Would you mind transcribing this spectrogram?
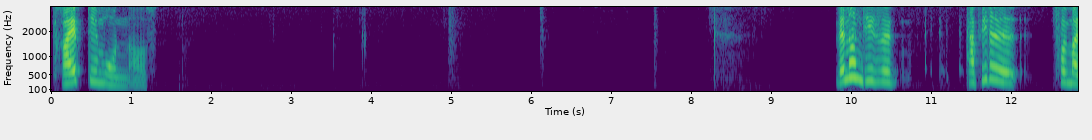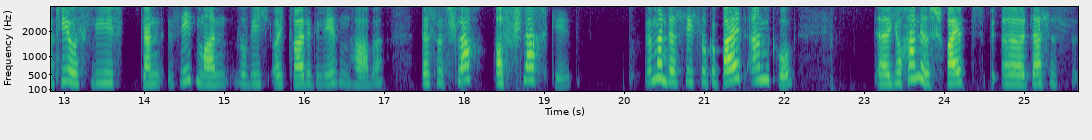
treibt Dämonen aus. Wenn man diese Kapitel von Matthäus liest, dann sieht man, so wie ich euch gerade gelesen habe, dass es Schlag auf Schlag geht. Wenn man das sich so geballt anguckt, Johannes schreibt, äh, dass, es,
